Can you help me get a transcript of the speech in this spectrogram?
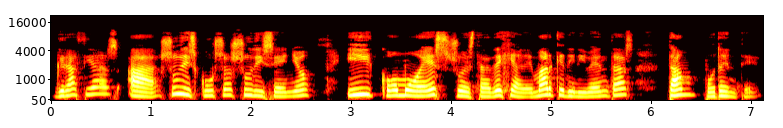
gracias a su discurso, su diseño y cómo es su estrategia de marketing y ventas tan potente.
